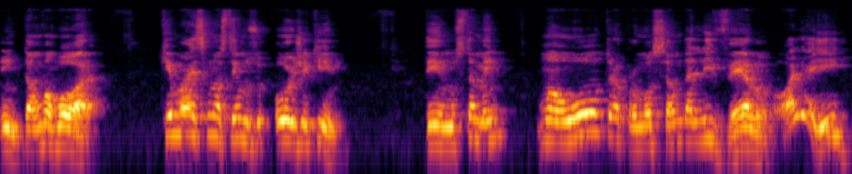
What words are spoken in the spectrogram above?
Então vamos embora. O que mais que nós temos hoje aqui? Temos também uma outra promoção da Livelo. Olha aí,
